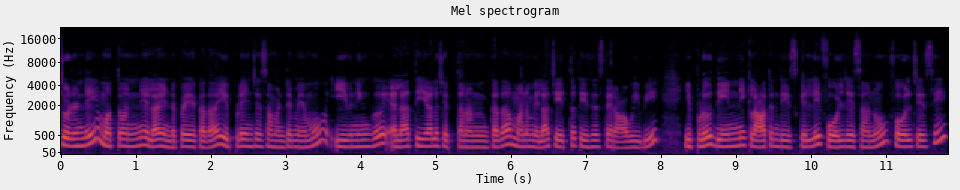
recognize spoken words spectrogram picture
చూడండి మొత్తం అన్నీ ఇలా ఎండిపోయాయి కదా. ఇప్పుడు ఏం చేసామంటే మేము ఈవినింగ్ ఎలా తీయాలో చెప్తాను కదా. మనం ఇలా చేతితో తీసేస్తే రావు ఇవి. ఇప్పుడు దీన్ని క్లాత్ని తీసుకెళ్ళి ఫోల్డ్ చేశాను. ఫోల్డ్ చేసి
